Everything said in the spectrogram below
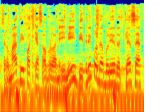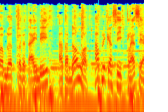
Cermati podcast obrolan ini di www.classfm.co.id atau download aplikasi Classy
